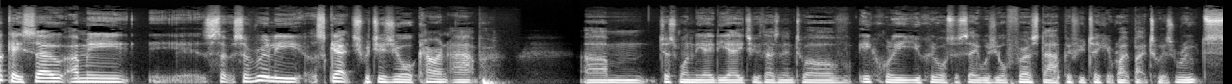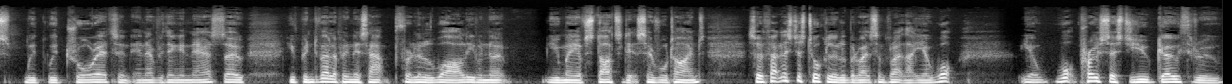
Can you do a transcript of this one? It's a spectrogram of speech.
Okay, so I mean, so so really, Sketch, which is your current app, um, just won the ADA 2012. Equally, you could also say was your first app if you take it right back to its roots with with Drawit and, and everything in there. So you've been developing this app for a little while, even though you may have started it several times. So in fact, let's just talk a little bit about something like that. You know, what you know, what process do you go through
